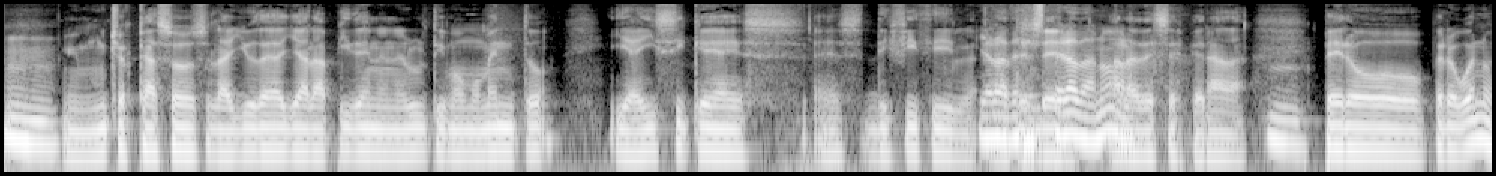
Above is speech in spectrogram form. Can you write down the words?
En muchos casos la ayuda ya la piden en el último momento y ahí sí que es, es difícil. Y a la desesperada, ¿no? A la desesperada. Mm. Pero, pero bueno,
